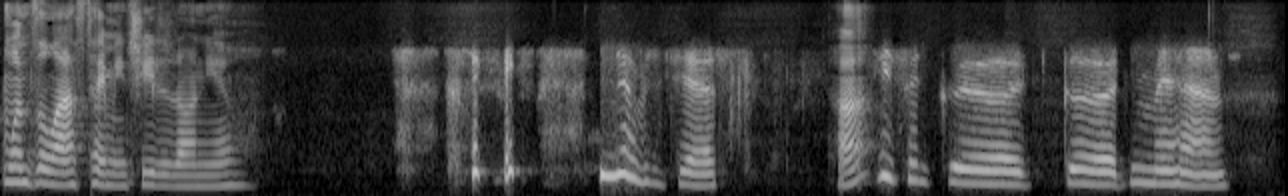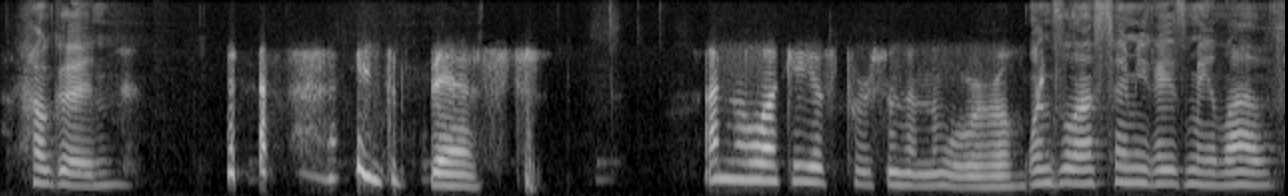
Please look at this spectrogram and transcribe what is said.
When's the last time he cheated on you? never did. Huh? He's a good, good man. How good? He's the best. I'm the luckiest person in the world. When's the last time you guys made love?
